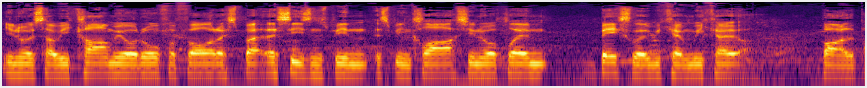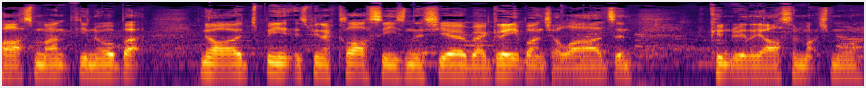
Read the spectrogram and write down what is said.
you know, it's a wee cameo role for Forest, but this season's been it's been class, you know, playing basically week in week out, bar the past month, you know. But no, it's been it's been a class season this year with a great bunch of lads, and couldn't really ask for much more.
